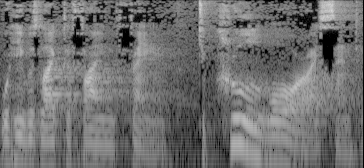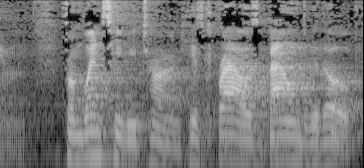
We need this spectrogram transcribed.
where he was like to find fame. To cruel war I sent him from whence he returned, his brows bound with oak.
